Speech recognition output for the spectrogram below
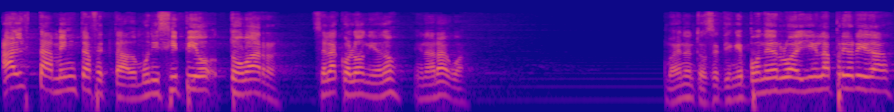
Altamente afectado. Municipio Tobar, esa es la colonia, ¿no? En Aragua. Bueno, entonces tiene que ponerlo ahí en la prioridad.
